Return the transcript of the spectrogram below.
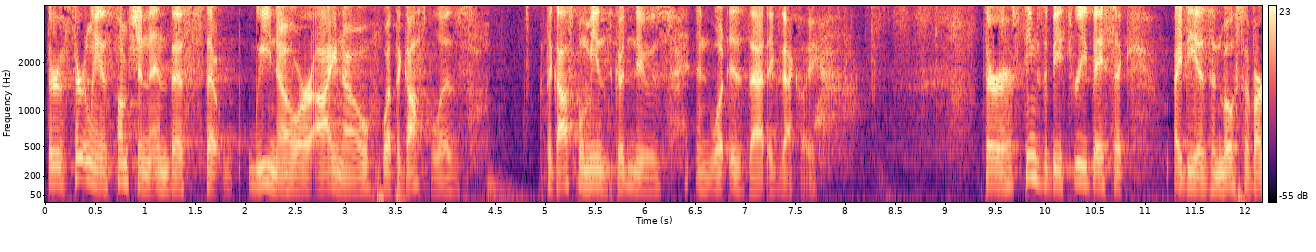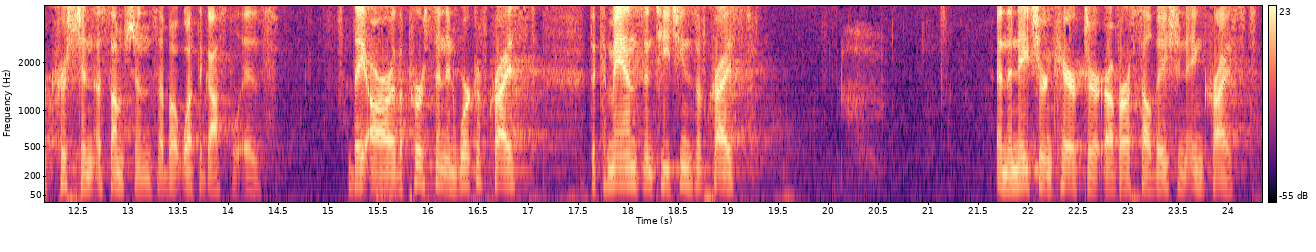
there's certainly an assumption in this that we know or I know what the gospel is. The gospel means good news, and what is that exactly? There seems to be three basic ideas in most of our Christian assumptions about what the gospel is. They are the person and work of Christ, the commands and teachings of Christ, and the nature and character of our salvation in Christ.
